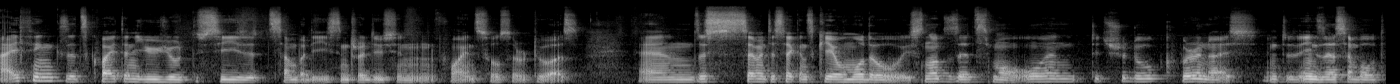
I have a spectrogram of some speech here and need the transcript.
I think that's quite unusual to see that somebody is introducing flying saucer to us and this 70 second scale model is not that small and it should look very nice in the assembled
